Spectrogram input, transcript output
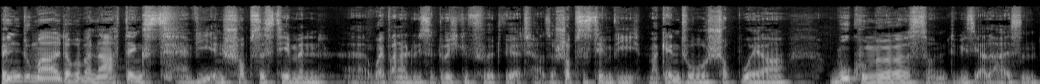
Wenn du mal darüber nachdenkst, wie in Shopsystemen äh, Webanalyse durchgeführt wird, also Shopsystemen wie Magento, Shopware, WooCommerce und wie sie alle heißen,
